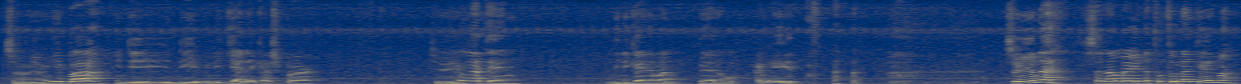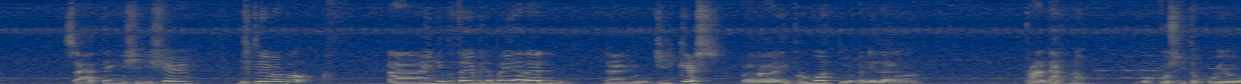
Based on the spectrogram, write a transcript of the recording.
So yung iba hindi hindi binigyan ng cashback. So yung atin binigay naman pero ang liit. So yun na. Sana may natutunan kayo no sa ating sinishare. Disclaimer po. ah, hindi po tayo binabayaran ng GCash para i-promote yung kanilang product no. Bugkos ito po yung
